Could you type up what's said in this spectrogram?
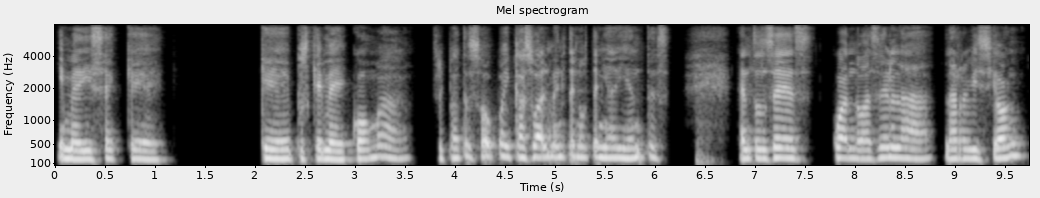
y me dice que, que, pues, que me coma el plato de sopa y casualmente no tenía dientes. Entonces, cuando hacen la, la revisión,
